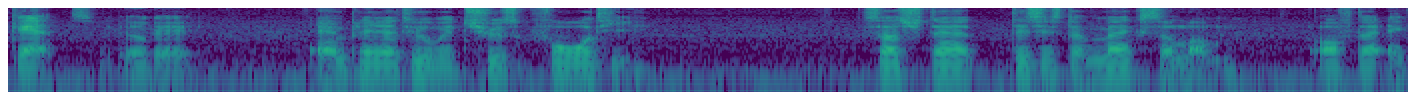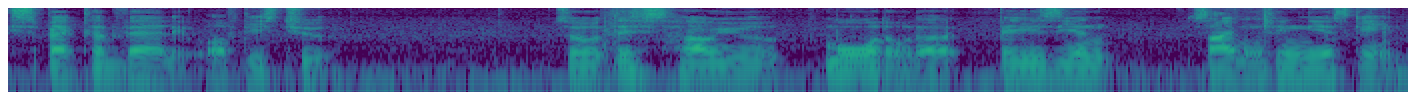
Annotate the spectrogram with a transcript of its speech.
get, okay? And player 2 will choose 40 such that this is the maximum of the expected value of these two. So this is how you model the Bayesian simultaneous game.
